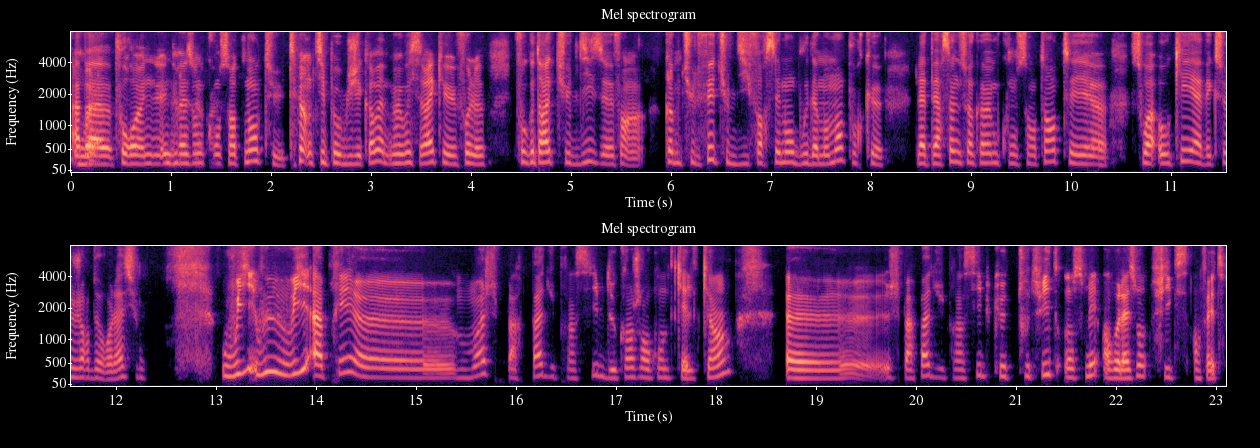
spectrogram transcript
Ah voilà. bah, pour une, une raison de consentement, tu es un petit peu obligé quand même. Mais oui, c'est vrai qu'il faut le, faudra que tu le dises, euh, enfin, comme tu le fais, tu le dis forcément au bout d'un moment pour que la personne soit quand même consentante et euh, soit OK avec ce genre de relation. Oui, oui, oui, oui. Après, euh, moi, je pars pas du principe de quand je rencontre quelqu'un, euh, je pars pas du principe que tout de suite on se met en relation fixe. En fait,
